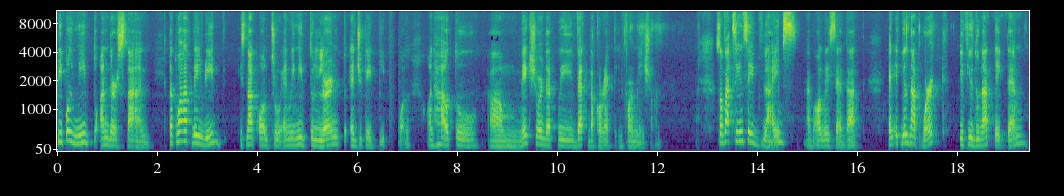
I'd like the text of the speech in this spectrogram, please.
people need to understand that what they read is not all true, and we need to learn to educate people on how to um, make sure that we vet the correct information. So, vaccines save lives. I've always said that. And it will not work if you do not take them.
